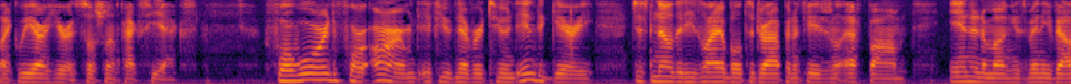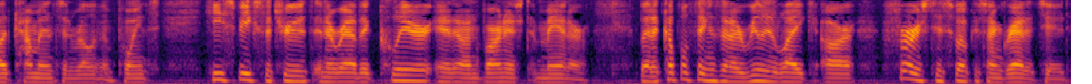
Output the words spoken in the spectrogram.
like we are here at Social Impact CX. Forewarned, forearmed, if you've never tuned into Gary, just know that he's liable to drop an occasional F bomb in and among his many valid comments and relevant points. He speaks the truth in a rather clear and unvarnished manner. But a couple things that I really like are first, his focus on gratitude.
